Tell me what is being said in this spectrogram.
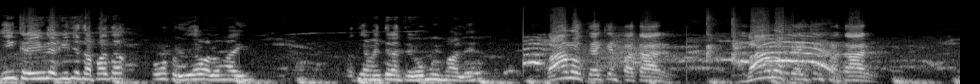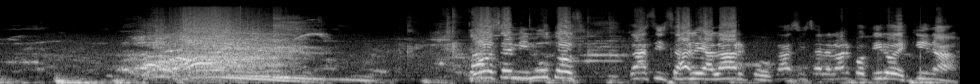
Increíble Cristian Zapata, cómo perdió el balón ahí. Prácticamente la entregó muy mal, ¿eh? Vamos que hay que empatar. Vamos que hay que empatar. ¡Ay! 12 minutos, casi sale al arco, casi sale al arco, tiro de esquina.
